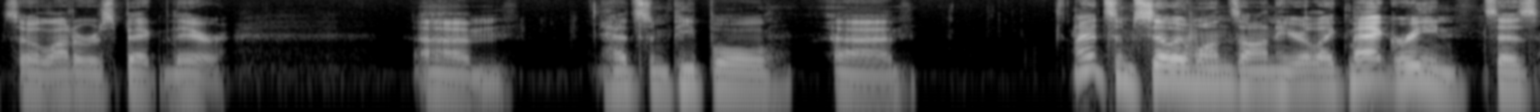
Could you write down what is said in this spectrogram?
So a lot of respect there. Um, had some people uh, I had some silly ones on here, like Matt Green says,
